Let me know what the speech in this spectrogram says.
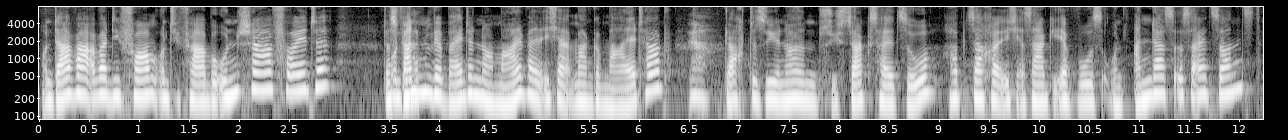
Und da war aber die Form und die Farbe unscharf heute. Das Und hat- fanden wir beide normal, weil ich ja immer gemalt habe. Ja. Dachte sie, na, ich sag's halt so. Hauptsache, ich sage ihr, wo es und anders ist als sonst.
